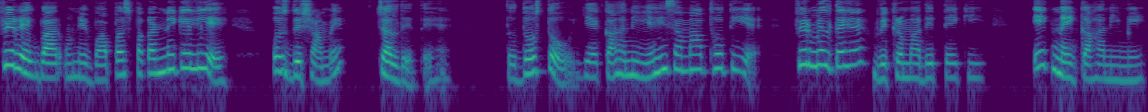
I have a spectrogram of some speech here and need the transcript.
फिर एक बार उन्हें वापस पकड़ने के लिए उस दिशा में चल देते हैं। तो दोस्तों, यह कहानी यहीं समाप्त होती है। फिर मिलते हैं विक्रमादित्य की एक नई कहानी में।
